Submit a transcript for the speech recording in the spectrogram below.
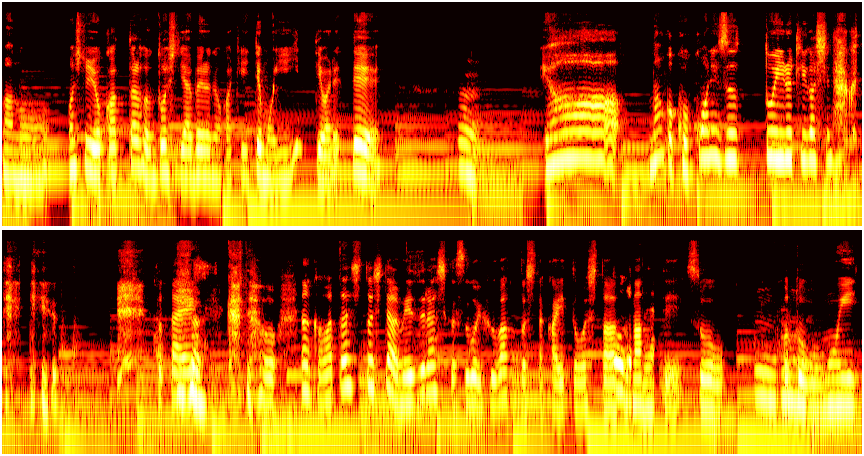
あのもしよかったらそのどうして辞めるのか聞いてもいいって言われてうん。いやーなんかここにずっといる気がしなくてっていう答え方をなんか私としては珍しくすごいふわっとした回答をしたなって そううん。ことを思い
